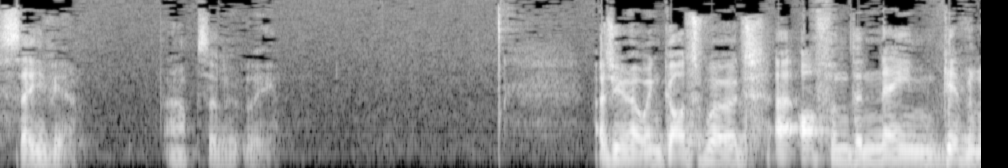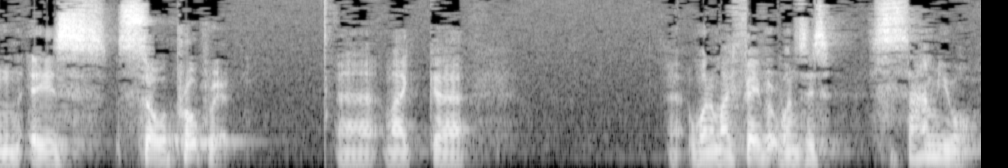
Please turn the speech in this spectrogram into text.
Savior. Absolutely. As you know, in God's Word, uh, often the name given is so appropriate. Uh, like uh, uh one of my favorite ones is Samuel.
